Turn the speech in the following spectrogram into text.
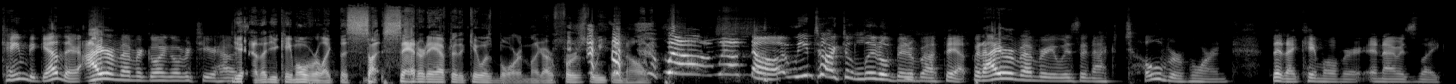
came together. I remember going over to your house. yeah. Then you came over like the Sa- Saturday after the kid was born, like our first weekend home. Well, no, we talked a little bit about that, but I remember it was in October born that I came over, and I was like,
